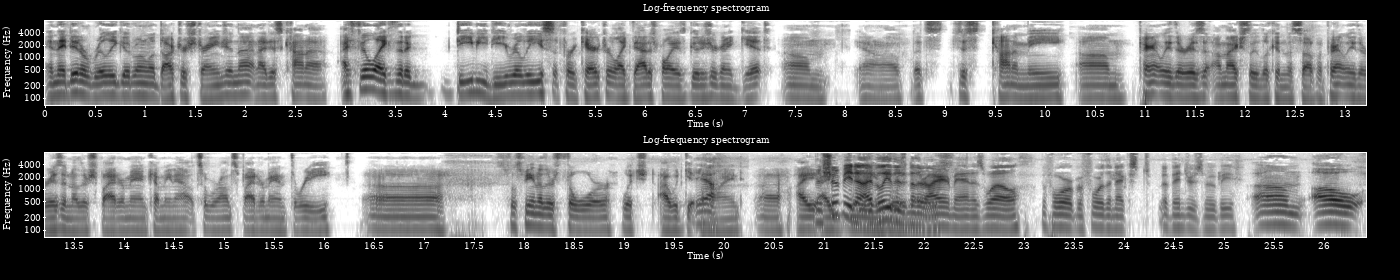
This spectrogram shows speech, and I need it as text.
and they did a really good one with Doctor Strange in that. And I just kind of I feel like that a DVD release for a character like that is probably as good as you're gonna get. Um, I don't know. That's just kind of me. Um, apparently there is. I'm actually looking this up. Apparently there is another Spider-Man coming out, so we're on Spider-Man three. Uh, supposed to be another Thor, which I would get Yeah. behind. Uh, I There should I be. really I believe there's another those. Iron Man as well before before the next Avengers movie. Um. Oh,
